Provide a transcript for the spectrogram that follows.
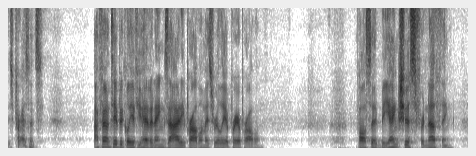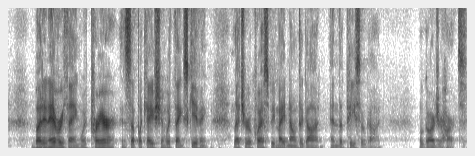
His presence. I found typically if you have an anxiety problem, it's really a prayer problem. Paul said, Be anxious for nothing, but in everything with prayer and supplication, with thanksgiving, let your requests be made known to God, and the peace of God will guard your hearts.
